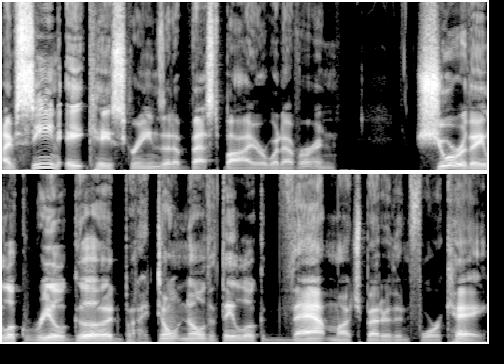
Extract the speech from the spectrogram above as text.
I've seen 8K screens at a Best Buy or whatever, and sure, they look real good, but I don't know that they look that much better than 4K.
